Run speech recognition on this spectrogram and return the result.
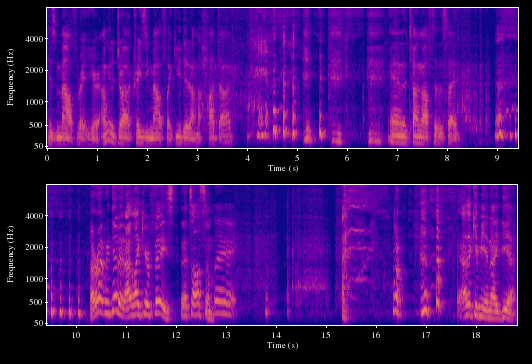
his mouth right here. I'm going to draw a crazy mouth like you did on the hot dog. and a tongue off to the side. All right, we did it. I like your face. That's awesome. Wait, wait, That gave me an idea.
